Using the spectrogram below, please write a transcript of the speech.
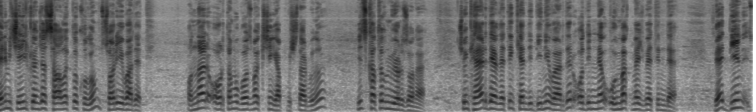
benim için ilk önce sağlıklı kulum sonra ibadet. Onlar ortamı bozmak için yapmışlar bunu. Biz katılmıyoruz ona. Çünkü her devletin kendi dini vardır. O dinine uymak mecburiyetinde. Ve din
